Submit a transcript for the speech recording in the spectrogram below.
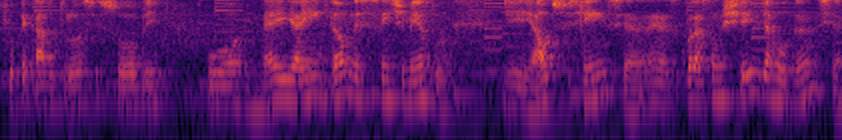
que o pecado trouxe sobre o homem. Né? E aí então, nesse sentimento de autossuficiência, né, coração cheio de arrogância,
